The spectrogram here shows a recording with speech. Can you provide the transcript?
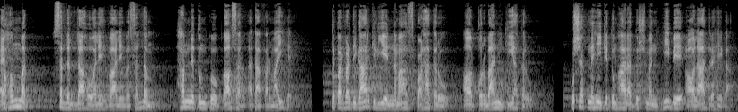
ए मोहम्मद सल्लल्लाहु अलैहि वसल्लम, हमने तुमको कौसर अता फरमाई है। कि परवरदिगार के लिए नमाज़ पढ़ा करो और कुर्बानी किया करो। कुछ शक नहीं कि तुम्हारा दुश्मन ही बे औलाद रहेगा।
